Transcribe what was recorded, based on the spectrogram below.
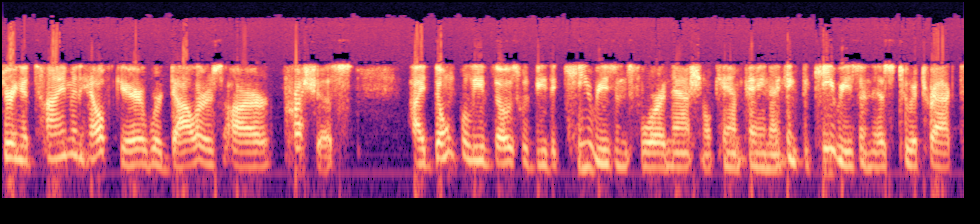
during a time in healthcare where dollars are precious, I don't believe those would be the key reasons for a national campaign. I think the key reason is to attract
